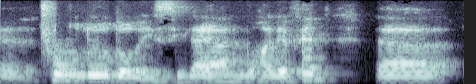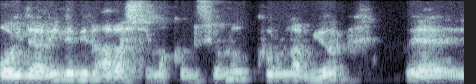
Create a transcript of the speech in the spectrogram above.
e, çoğunluğu dolayısıyla yani muhalefet e, oylarıyla bir araştırma komisyonu kurulamıyor. E,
